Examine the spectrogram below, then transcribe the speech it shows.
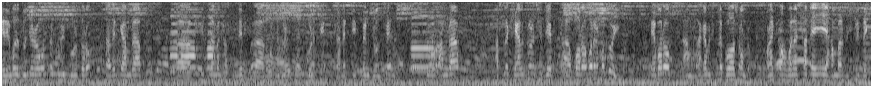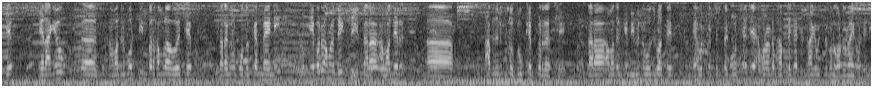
এদের মধ্যে দুজনের অবস্থা খুবই গুরুতর। তাদেরকে আমরা ইসলামিক হাসপাতালে করেছি তাদের ট্রিটমেন্ট চলছে। তো আমরা আসলে খেয়াল করেছি যে বরাবরের মতোই এবারও ঢাকা বিশ্ববিদ্যালয় প্রশাসন অনেকটা অবহেলার সাথে এই হামলার বিষয়টি দেখছে। এর আগেও আমাদের উপর তিনবার হামলা হয়েছে তারা কোনো পদক্ষেপ নেয়নি এবং এবারও আমরা দেখছি তারা আমাদের আবেদনগুলো ভূক্ষেপ করে যাচ্ছে। তারা আমাদেরকে বিভিন্ন অজুহাতে অ্যাভয়েড করার চেষ্টা করছে যে এমন একটা ভাব দেখাচ্ছে ঢাকা বিশ্ববিদ্যালয়ে কোনো ঘটনাই ঘটেনি।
